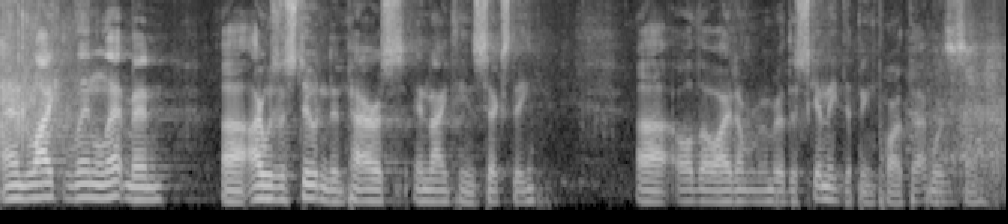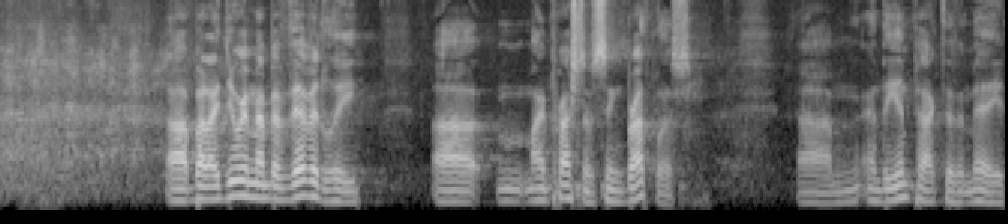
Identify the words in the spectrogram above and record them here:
And like Lynne Littman, uh, I was a student in Paris in 1960, uh, although I don't remember the skinny dipping part. That was. Uh, uh, but I do remember vividly uh, my impression of seeing Breathless um, and the impact that it made.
